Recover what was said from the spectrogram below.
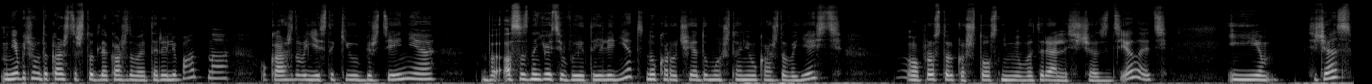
Мне почему-то кажется, что для каждого это релевантно, у каждого есть такие убеждения, осознаете вы это или нет, ну, короче, я думаю, что они у каждого есть. Вопрос только, что с ними вот реально сейчас сделать. И сейчас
